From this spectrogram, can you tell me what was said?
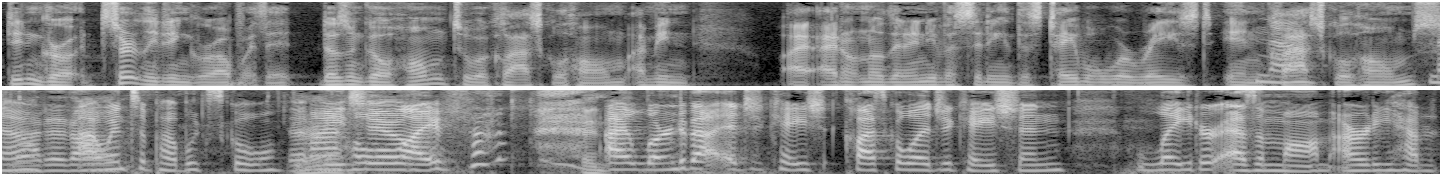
didn't grow, certainly didn't grow up with it, doesn't go home to a classical home. I mean. I, I don't know that any of us sitting at this table were raised in classical homes. No, Not at all I went to public school Yeah, my whole too. life. And- I learned about education, classical education later as a mom. I already had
